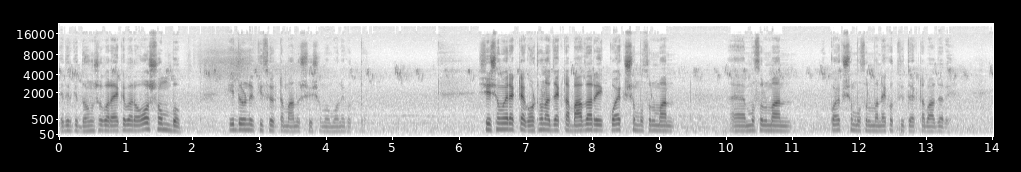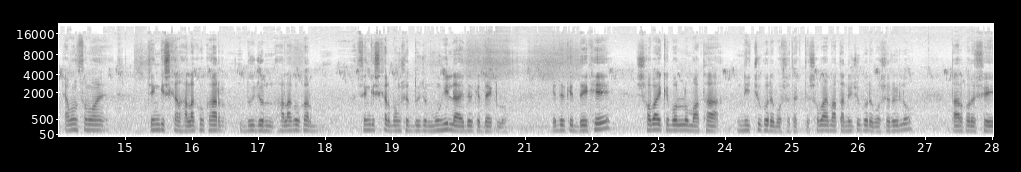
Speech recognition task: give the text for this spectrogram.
এদেরকে ধ্বংস করা একেবারে অসম্ভব। এই ধরনের কিছু একটা মানুষ সেই সময় মনে করতো। সেই সময়ের একটা ঘটনা যে একটা বাজারে কয়েকশো মুসলমান মুসলমান, কয়েকশো মুসলমান একত্রিত একটা বাজারে। এমন সময় চেঙ্গিস খান হালাকু খার দুইজন, হালাকুখার, চেঙ্গিস খার বংশের দুইজন মহিলা এদেরকে দেখল। এদেরকে দেখে সবাইকে বলল, মাথা নিচু করে বসে থাকতে। সবাই মাথা নিচু করে বসে রইল। তারপরে সেই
